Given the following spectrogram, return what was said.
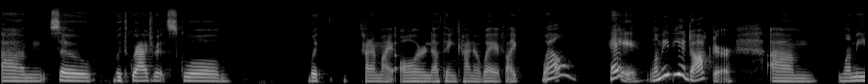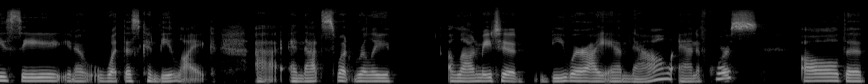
Um, so, with graduate school, with kind of my all or nothing kind of way of like, well, hey, let me be a doctor. Um, let me see, you know, what this can be like. Uh, and that's what really allowed me to be where I am now. And of course, all the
